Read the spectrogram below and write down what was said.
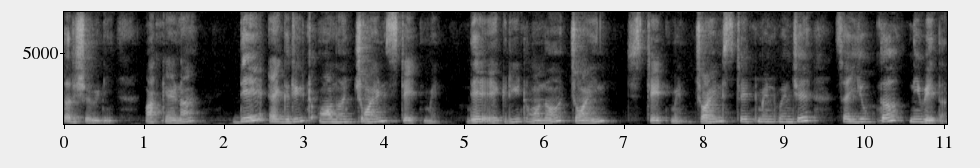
दर्शविली. वाक्यांना they agreed on a joint statement they agreed on a joint statement joint statement म्हणजे संयुक्त निवेदन.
